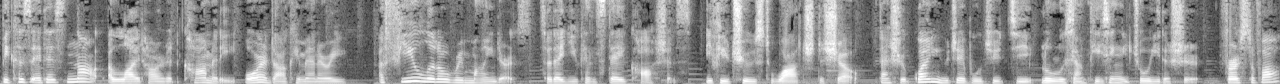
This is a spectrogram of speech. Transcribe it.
because it is not a light-hearted comedy or a documentary, a few little reminders so that you can stay cautious if you choose to watch the show. 但是关于这部剧集，露露想提醒你注意的是，First of all,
